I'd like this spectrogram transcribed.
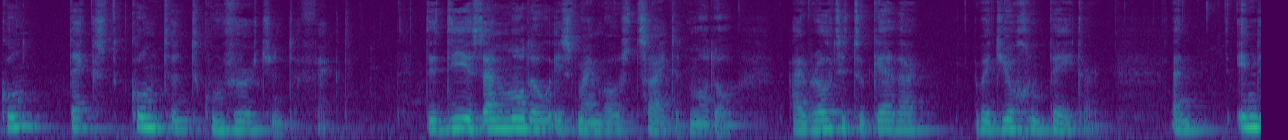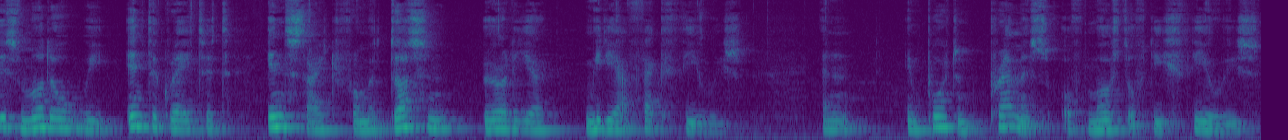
context content convergent effect. The DSM model is my most cited model. I wrote it together with Jochen Peter. And in this model, we integrated insight from a dozen earlier media effect theories. And important premise of most of these theories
